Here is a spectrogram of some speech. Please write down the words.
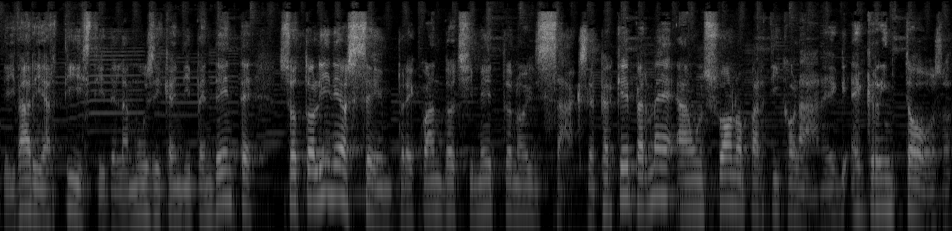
dei vari artisti della musica indipendente sottolineo sempre quando ci mettono il sax perché per me ha un suono particolare è grintoso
